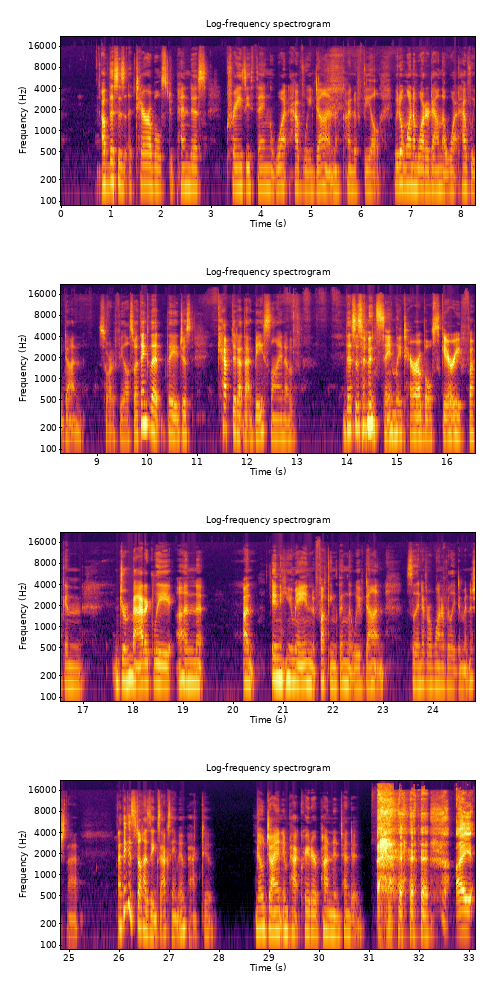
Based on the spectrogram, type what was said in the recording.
of this is a terrible stupendous crazy thing what have we done kind of feel we don't want to water down that what have we done sort of feel. So I think that they just kept it at that baseline of this is an insanely terrible, scary, fucking dramatically un, un inhumane fucking thing that we've done. So they never want to really diminish that. I think it still has the exact same impact too. No giant impact crater, pun intended. I, I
